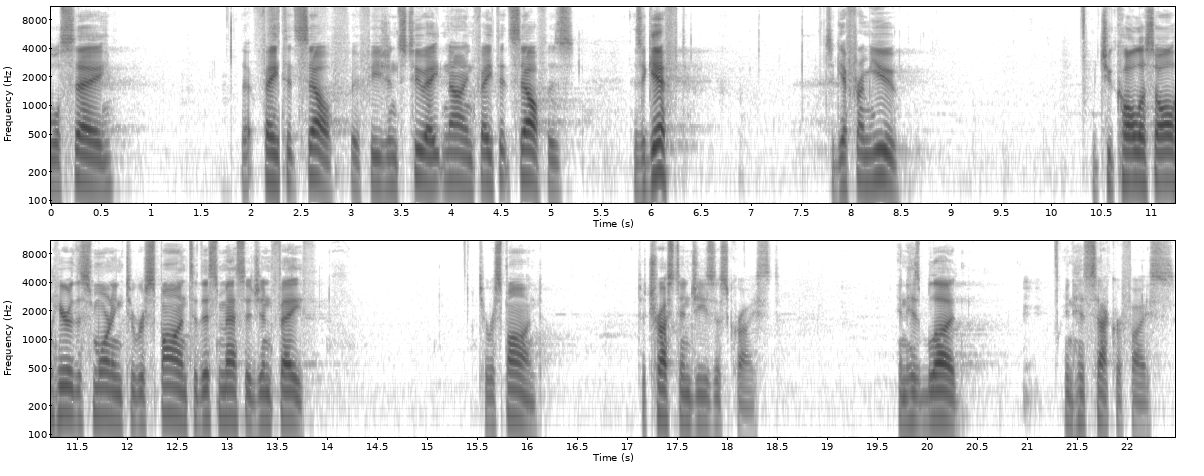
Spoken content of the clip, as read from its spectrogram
will say that faith itself, Ephesians 2 8, 9, faith itself is, is a gift. It's a gift from you. But you call us all here this morning to respond to this message in faith, to respond, to trust in Jesus Christ, in his blood, in his sacrifice.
